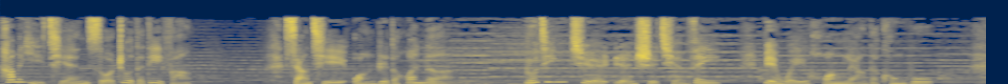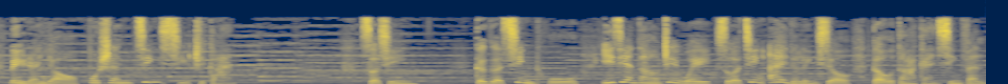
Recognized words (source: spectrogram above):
他们以前所住的地方，想起往日的欢乐，如今却人事全非，变为荒凉的空屋，令人有不生惊喜之感。所幸。各个信徒一见到这位所敬爱的领袖，都大感兴奋，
